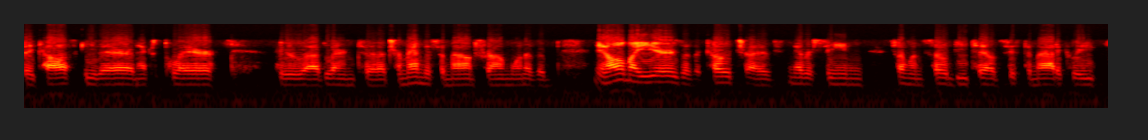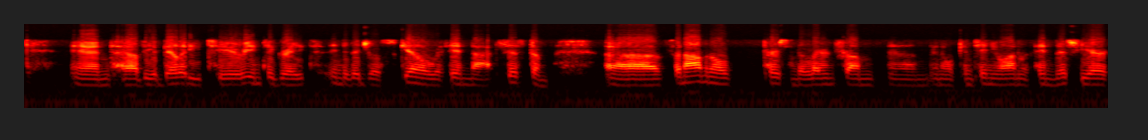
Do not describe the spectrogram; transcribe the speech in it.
Svejkovsky there, an ex-player who I've learned a tremendous amount from. One of the, in all my years as a coach, I've never seen someone so detailed systematically and have the ability to integrate individual skill within that system. Uh, phenomenal person to learn from, um, and I'll continue on with him this year.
